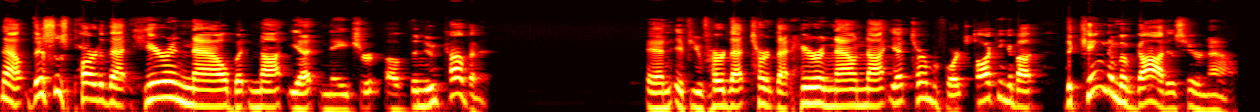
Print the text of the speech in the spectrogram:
Now, this is part of that here and now, but not yet nature of the new covenant. And if you've heard that term, that here and now, not yet term before, it's talking about the kingdom of God is here now.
